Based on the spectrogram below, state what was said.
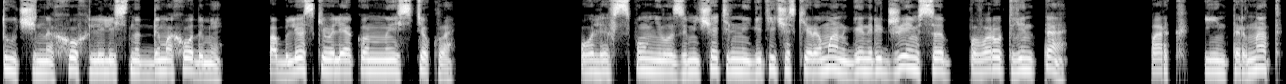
Тучи нахохлились над дымоходами, поблескивали оконные стекла. Оля вспомнила замечательный готический роман Генри Джеймса «Поворот винта». Парк и интернат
